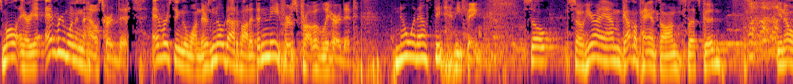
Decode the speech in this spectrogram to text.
small area. Everyone in the house heard this. Every single one. There's no doubt about it. The neighbors probably heard it. No one else did anything. So, so here I am, got my pants on, so that's good. You know,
